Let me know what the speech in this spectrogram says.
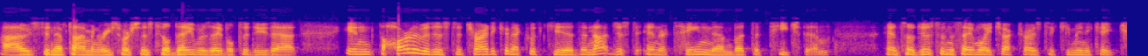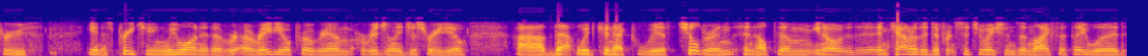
Uh, I just didn't have time and resources till Dave was able to do that and the heart of it is to try to connect with kids and not just to entertain them, but to teach them. And so, just in the same way Chuck tries to communicate truth in his preaching, we wanted a, a radio program, originally just radio, uh, that would connect with children and help them, you know, encounter the different situations in life that they would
